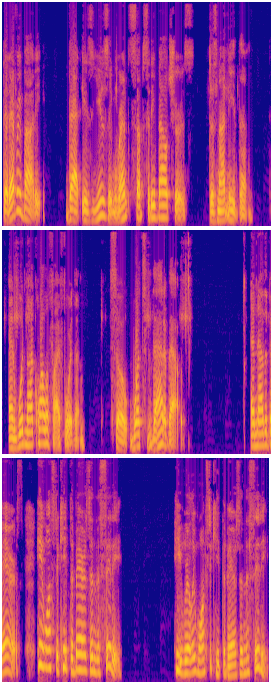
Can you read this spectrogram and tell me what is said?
that everybody that is using rent subsidy vouchers does not need them and would not qualify for them. So, what's that about? And now the Bears. He wants to keep the Bears in the city. He really wants to keep the Bears in the city.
